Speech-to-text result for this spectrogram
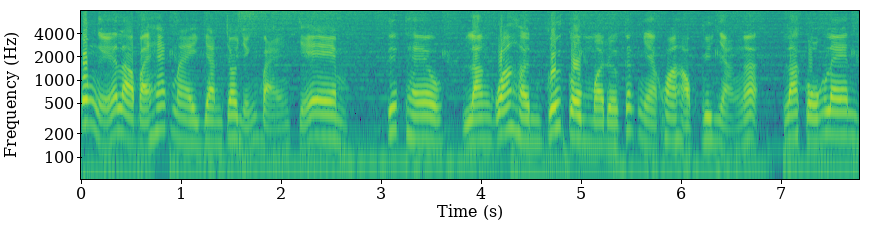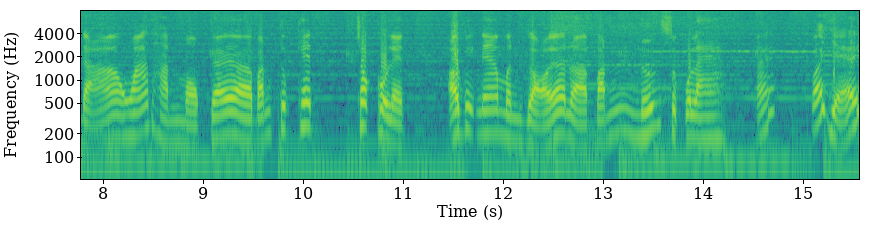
Có nghĩa là bài hát này dành cho những bạn trẻ em. Tiếp theo lần quá hình cuối cùng mà được các nhà khoa học ghi nhận á là cuộn len đã hóa thành một cái ờ, bánh cupcake chocolate. Ở Việt Nam mình gọi là bánh nướng sô cô la à, quá dễ.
